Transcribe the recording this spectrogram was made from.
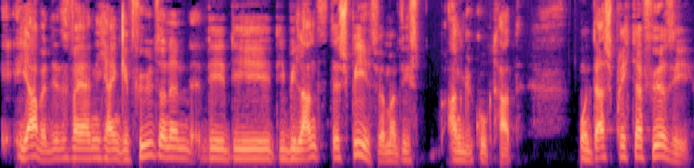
Ja, aber das war ja nicht ein Gefühl, sondern die, die, die Bilanz des Spiels, wenn man sich angeguckt hat. Und das spricht ja für sie.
